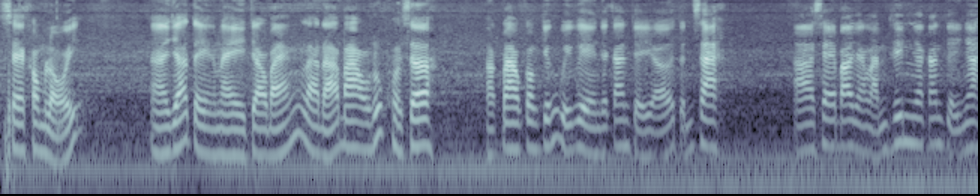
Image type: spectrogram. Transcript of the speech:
xe không lỗi. À, giá tiền này chào bán là đã bao rút hồ sơ hoặc bao công chứng ủy quyền cho các anh chị ở tỉnh xa. À, xe ba dàn lạnh zin nha các anh chị nha.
